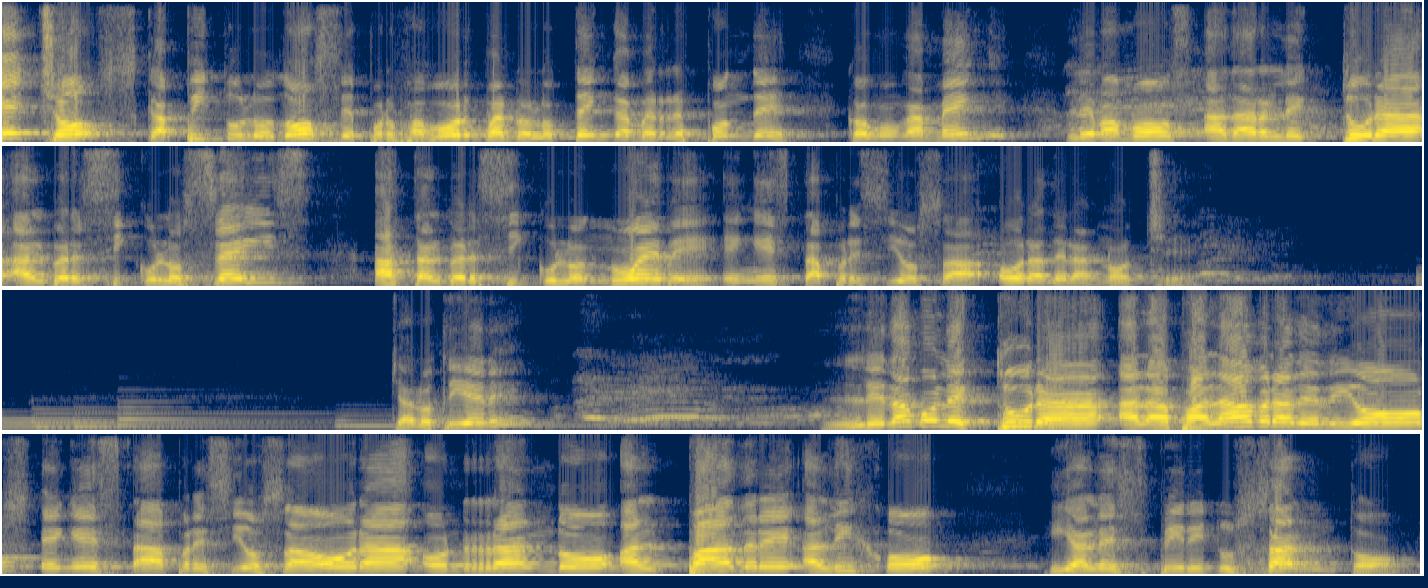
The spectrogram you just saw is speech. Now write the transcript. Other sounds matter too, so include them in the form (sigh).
Hechos, capítulo 12, por favor, cuando lo tenga me responde con un amén. Le vamos a dar lectura al versículo 6 hasta el versículo 9 en esta preciosa hora de la noche. ¿Ya lo tiene? Le damos lectura a la palabra de Dios en esta preciosa hora, honrando al Padre, al Hijo y al Espíritu Santo.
